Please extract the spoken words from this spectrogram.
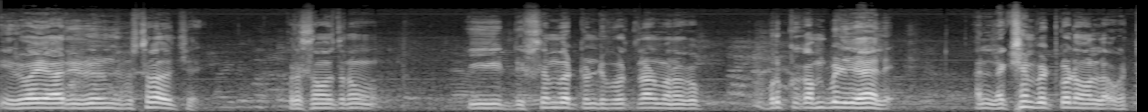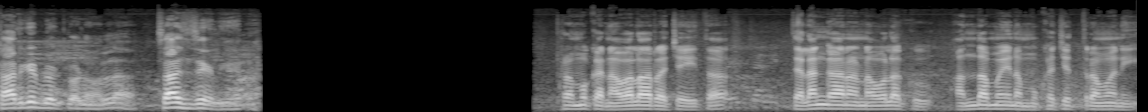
ఇరవై ఆరు ఇరవై ఎనిమిది పుస్తకాలు వచ్చాయి. ప్రతి సంవత్సరం ఈ డిసెంబర్ ట్వంటీ ఫోర్త్ నాడు మనం ఒక బుక్ కంప్లీట్ చేయాలి అని లక్ష్యం పెట్టుకోవడం వల్ల ఒక టార్గెట్ పెట్టుకోవడం వల్ల సాధించగలిగాను. ప్రముఖ నవల రచయిత తెలంగాణ నవలకు అందమైన ముఖ చిత్రమని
